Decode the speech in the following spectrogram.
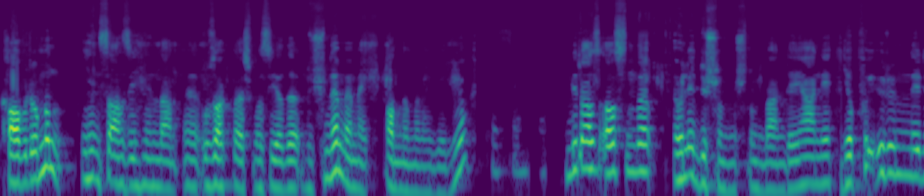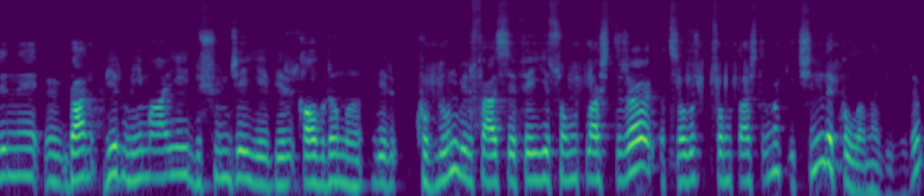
kavramın insan zihninden e, uzaklaşması ya da düşünememek anlamına geliyor. Kesinlikle. Biraz aslında öyle düşünmüştüm ben de. Yani yapı ürünlerini e, ben bir mimari düşünceyi, bir kavramı, bir kurduğum bir felsefeyi somutlaştırar, somutlaştırmak için de kullanabilirim.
